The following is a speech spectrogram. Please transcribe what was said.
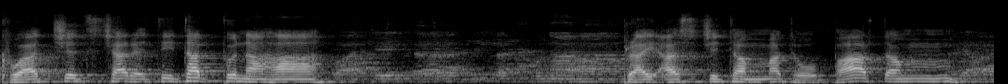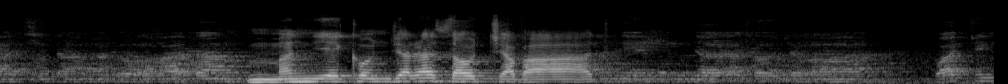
Kvachit charati tat punaha Prayaschitam mato partam matopartam manye kunjara sauchavat Watching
